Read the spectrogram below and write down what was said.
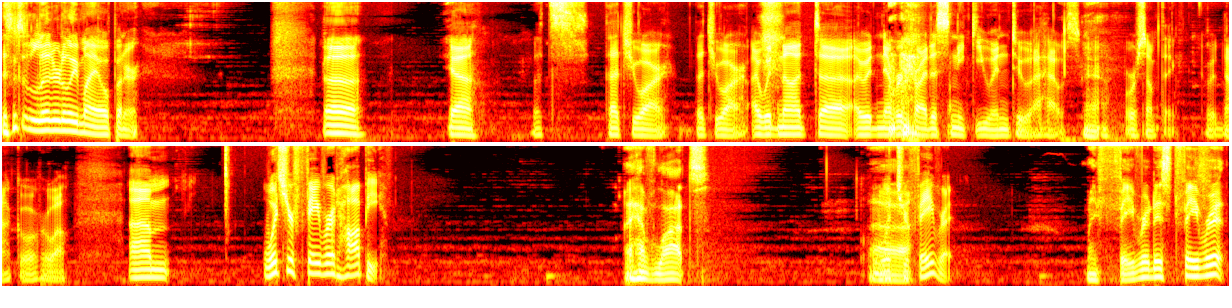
This is literally my opener. Uh yeah that's that you are that you are. I would not uh i would never try to sneak you into a house yeah. or something. It would not go over well. Um, what's your favorite hobby? i have lots what's Uh, your favorite? my favoriteest favorite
